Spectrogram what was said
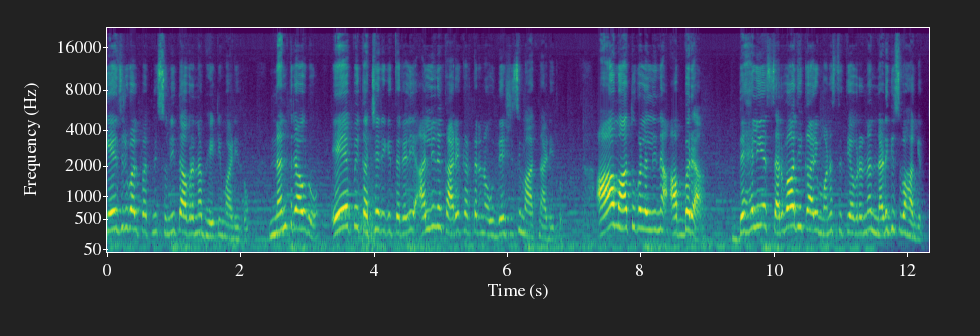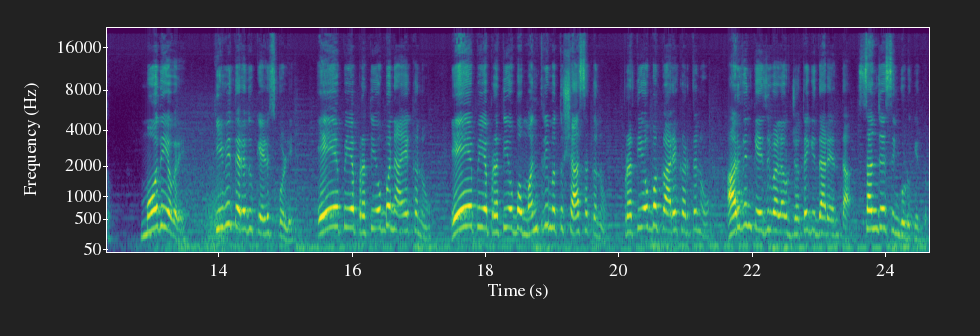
ಕೇಜ್ರಿವಾಲ್ ಪತ್ನಿ ಸುನೀತಾ ಅವರನ್ನ ಭೇಟಿ ಮಾಡಿದ್ರು. ನಂತರ ಅವರು ಎಎಪಿ ಕಚೇರಿಗೆ ತೆರಳಿ ಅಲ್ಲಿನ ಕಾರ್ಯಕರ್ತರನ್ನು ಉದ್ದೇಶಿಸಿ ಮಾತನಾಡಿದರು. ಆ ಮಾತುಗಳಲ್ಲಿನ ಅಬ್ಬರ ದೆಹಲಿಯ ಸರ್ವಾಧಿಕಾರಿ ಮನಸ್ಥಿತಿ ಅವರನ್ನು ನಡಗಿಸುವ ಹಾಗಿತ್ತು. ಮೋದಿಯವರೇ, ಕಿವಿ ತೆರೆದು ಕೇಳಿಸ್ಕೊಳ್ಳಿ. ಪಿಯ ಪ್ರತಿಯೊಬ್ಬ ನಾಯಕನು ಎ ಪಿಯ ಪ್ರತಿಯೊಬ್ಬ ಮಂತ್ರಿ ಮತ್ತು ಶಾಸಕನು, ಪ್ರತಿಯೊಬ್ಬ ಕಾರ್ಯಕರ್ತನು ಅರವಿಂದ್ ಕೇಜ್ರಿವಾಲ್ ಅವ್ರ ಜೊತೆಗಿದ್ದಾರೆ ಅಂತ ಸಂಜಯ್ ಸಿಂಗ್ ಹುಡುಗಿದ್ರು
